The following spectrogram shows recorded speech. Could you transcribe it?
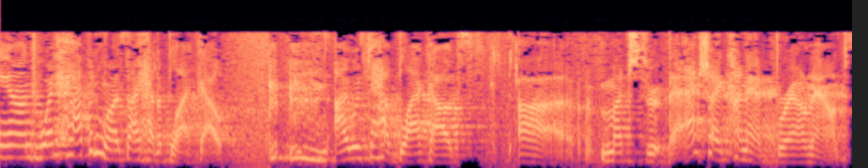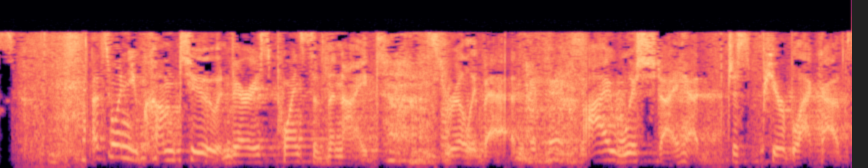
And what happened was I had a blackout. I was to have blackouts uh, much through. Actually, I kind of had brownouts. That's when you come to in various points of the night. It's really bad. I wished I had just pure blackouts,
